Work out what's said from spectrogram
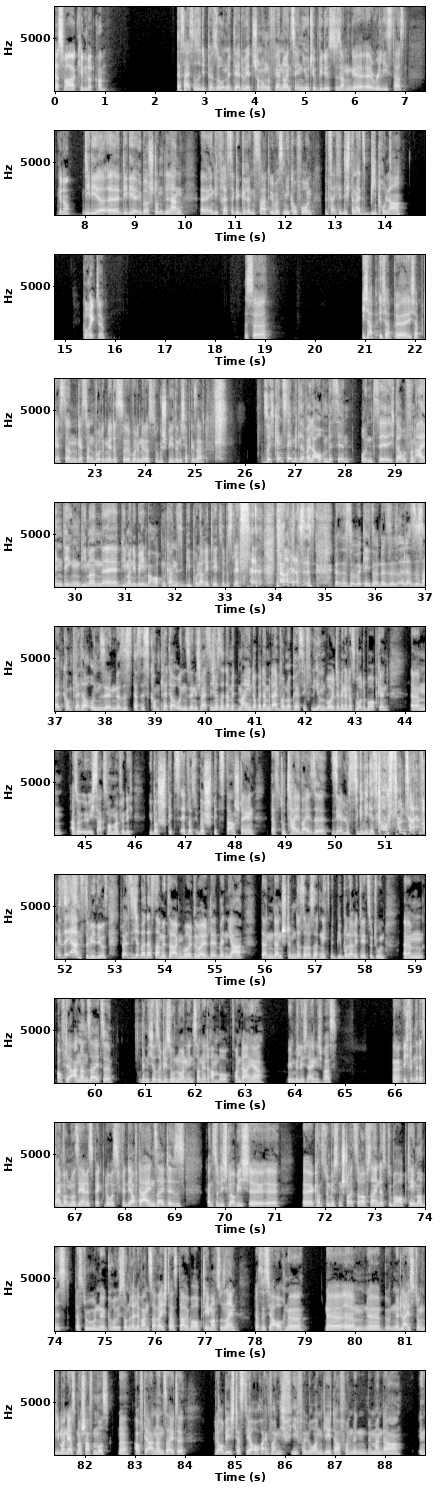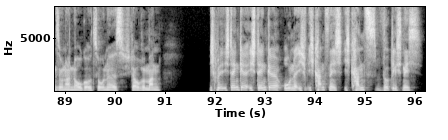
Das war Kim.com. Das heißt also, die Person, mit der du jetzt schon ungefähr 19 YouTube-Videos zusammen äh, released hast, genau, die dir, äh, die dir über Stunden lang äh, in die Fresse gegrinst hat übers Mikrofon, bezeichnet dich dann als bipolar. Korrekt, ja. Das äh, ich habe ich hab, äh, ich hab gestern, gestern wurde mir das, äh, wurde mir das zugespielt und ich habe gesagt, so, ich kenne Stay mittlerweile auch ein bisschen und äh, ich glaube, von allen Dingen, die man, äh, die man über ihn behaupten kann, ist Bipolarität so das Letzte. so, das ist, das ist so wirklich so, das ist, das ist halt kompletter Unsinn. Das ist, das ist kompletter Unsinn. Ich weiß nicht, was er damit meint, ob er damit einfach nur persiflieren wollte, wenn er das Wort überhaupt kennt. Ähm, also ich sag's nochmal für dich, überspitzt, etwas überspitzt darstellen dass du teilweise sehr lustige Videos guckst und teilweise ernste Videos. Ich weiß nicht, ob er das damit sagen wollte, weil wenn ja, dann, dann stimmt das, aber es hat nichts mit Bipolarität zu tun. Ähm, auf der anderen Seite bin ich ja sowieso nur ein Internet-Rambo. Von daher, wem will ich eigentlich was? Ne? Ich finde das einfach nur sehr respektlos. Ich finde, auf der einen Seite ist es, kannst du dich, glaube ich, äh, äh, kannst du ein bisschen stolz darauf sein, dass du überhaupt Thema bist, dass du eine Größe und Relevanz erreicht hast, da überhaupt Thema zu sein. Das ist ja auch eine, eine, ähm, eine, eine Leistung, die man erstmal schaffen muss. Ne? Auf der anderen Seite glaube ich, dass dir auch einfach nicht viel verloren geht davon, wenn, wenn man da in so einer No-Go-Zone ist. Ich glaube, man, ich, ich denke, ich denke, ohne, ich, ich kann es nicht, ich kann es wirklich nicht,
